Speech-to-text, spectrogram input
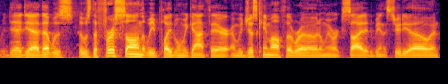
We did, yeah. That was it was the first song that we played when we got there, and we just came off the road, and we were excited to be in the studio, and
